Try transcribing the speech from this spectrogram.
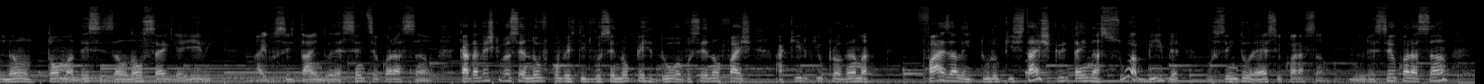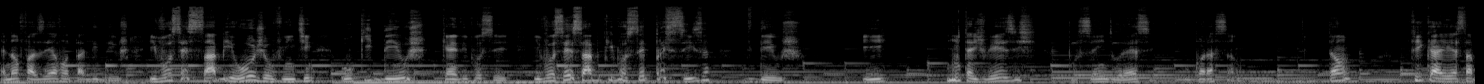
não toma decisão, não segue a ele, aí você está endurecendo seu coração. Cada vez que você é novo convertido, você não perdoa, você não faz aquilo que o programa faz a leitura, o que está escrito aí na sua Bíblia, você endurece o coração. Endurecer o coração é não fazer a vontade de Deus. E você sabe hoje, ouvinte, o que Deus quer de você. E você sabe o que você precisa de Deus e muitas vezes você endurece o coração. Então, fica aí essa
